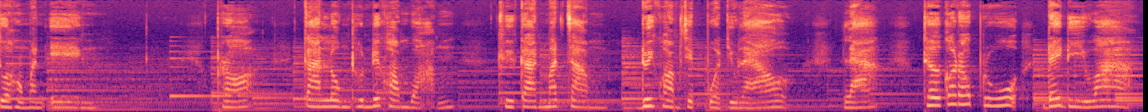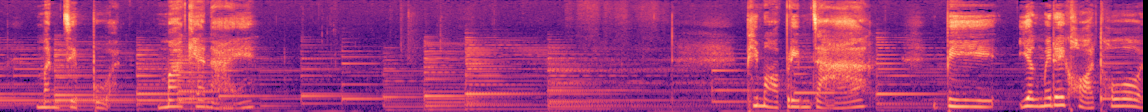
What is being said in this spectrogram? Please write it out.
ตัวของมันเอง เพราะการลงทุนด้วยความหวัง คือการมัดจำด้วยความเจ็บปวดอยู่แล้ว และเธอก็รับรู้ได้ดีว่ามันเจ็บปวด มากแค่ไหน พี่หมอปริมจ๋าปียังไม่ได้ขอโทษ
